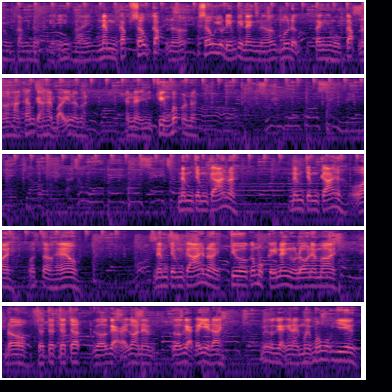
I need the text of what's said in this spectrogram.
không tâm được, vậy vậy 5 cấp 6 cấp nữa. 6 vô điểm kỹ năng nữa, mới được tăng thêm một cấp nữa. Hai kháng cả 27 này mà thằng này chuyên búp lên đây. 500 cái rồi. 500 cái rồi. Ôi, what the hell? 500 cái rồi. Chưa có một kỹ năng rồi luôn em ơi. Đồ, chết chết chết chết. Gỡ gạt lại coi anh em. Gỡ gạt cái gì đây? Mới gỡ gạt cái này 14 phút viên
